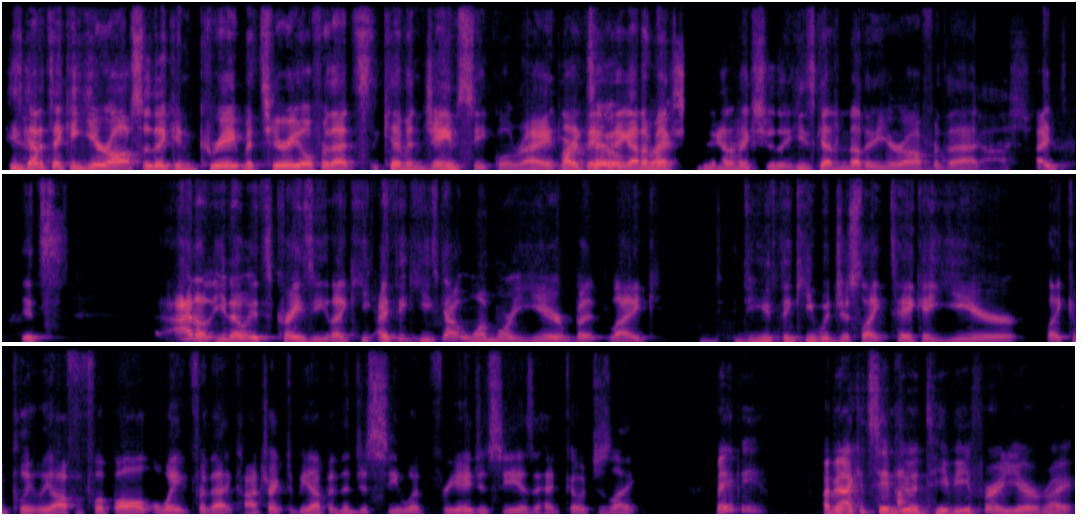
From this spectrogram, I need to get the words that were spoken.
He's got to take a year off so they can create material for that Kevin James sequel, right? Part Like they, they got to right? make they got to make sure that he's got another year Oh off for oh that. Gosh. I it's I don't you know it's crazy. Like he I think he's got one more year, but like, do you think he would just like take a year like completely off of football, wait for that contract to be up, and then just see what free agency as a head coach is like? Maybe. I mean, I could see him doing TV for a year, right?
